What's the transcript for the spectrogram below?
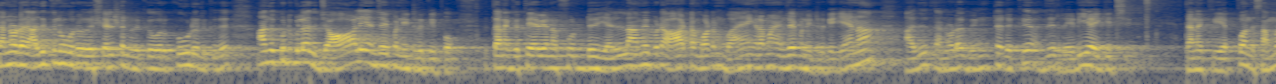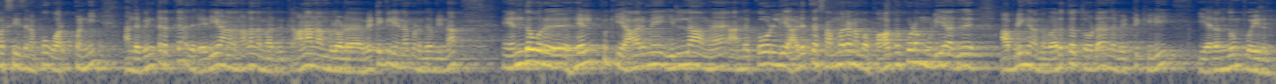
தன்னோட அதுக்குன்னு ஒரு ஷெல்டர் இருக்குது ஒரு கூடு இருக்குது. அந்த கூட்டுக்குள்ளே அது ஜாலியாக என்ஜாய் பண்ணிட்டு இருக்கு இப்போ. தனக்கு தேவையான ஃபுட்டு எல்லாமே போட்டு ஆட்டம் பாட்டம் பயங்கரமாக என்ஜாய் பண்ணிட்டு இருக்கு. ஏன்னா அது தன்னோட வின்டருக்கு அது ரெடி ஆகிக்கிச்சு தனக்கு எப்போ அந்த சம்மர் சீசன் அப்போ ஒர்க் பண்ணி அந்த வின்டருக்கு அது ரெடி ஆனதுனால அந்த மாதிரி இருக்குது ஆனால் நம்மளோட வெட்டுக்கிளி என்ன பண்ணுது அப்படின்னா எந்த ஒரு ஹெல்ப்புக்கு யாருமே இல்லாமல் அந்த கோழி அடுத்த சம்மரை நம்ம பார்க்கக்கூட முடியாது அப்படிங்கிற அந்த வருத்தத்தோட அந்த வெட்டுக்கிளி இறந்தும் போயிடுது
